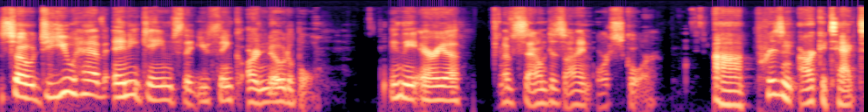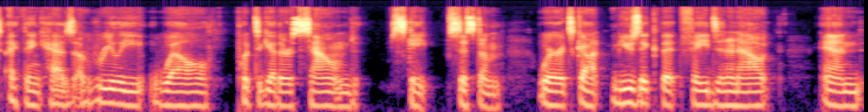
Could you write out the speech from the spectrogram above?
So, do you have any games that you think are notable in the area of sound design or score? Uh, Prison Architect, I think, has a really well put together soundscape system where it's got music that fades in and out and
